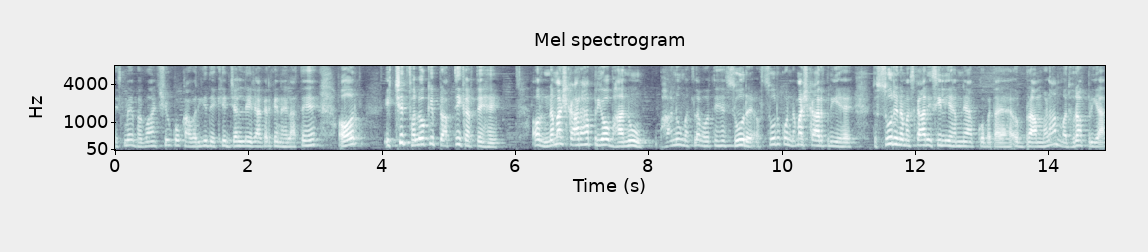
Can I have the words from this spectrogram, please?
इसमें भगवान शिव को कांवरिए देखिए जल ले जा करके नहलाते हैं और इच्छित फलों की प्राप्ति करते हैं। और नमस्कार प्रियो भानु। भानु मतलब होते हैं सूर्य, और सूर्य को नमस्कार प्रिय है। तो सूर्य नमस्कार इसीलिए हमने आपको बताया है, और ब्राह्मणा मधुरा प्रिया।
